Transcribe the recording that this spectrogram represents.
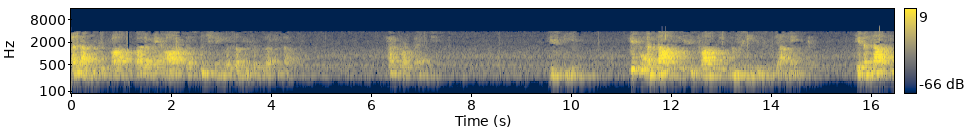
اللہ کی صفات عالم آٹھ دس کچھ نہیں، بس سب کی سب خدا کی ذات فرق پڑتا ہے مجھے۔ اس لیے کہ وہ اللہ کی صفات کی دوسری قسم جانے۔ کہ اللہ کی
